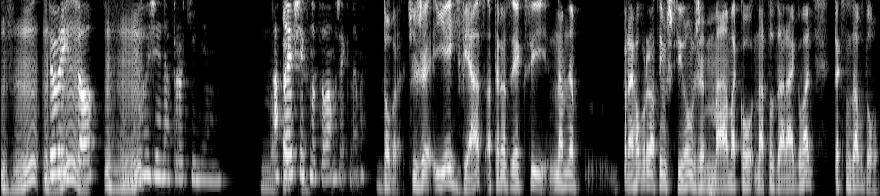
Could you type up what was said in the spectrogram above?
Mm-hmm, Dobrý, co? Mm-hmm. Jeho žena proti němu. No, a to pekne. je všechno, co vám řekneme. Dobre, čiže je ich viac a teraz, jak si na mňa prehovorila tým štýlom, že mám ako na to zareagovať, tak som zabudol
